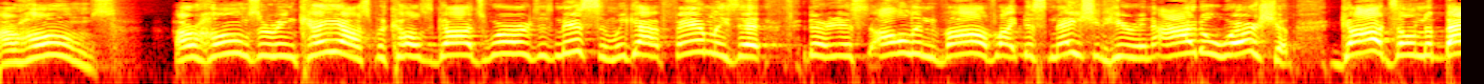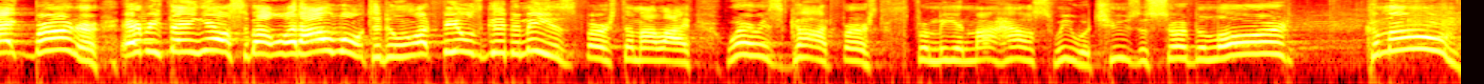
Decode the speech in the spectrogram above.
Our homes our homes are in chaos because God's word is missing. We got families that they're just all involved, like this nation here, in idol worship. God's on the back burner. Everything else about what I want to do and what feels good to me is first in my life. Where is God first? For me and my house, we will choose to serve the Lord. Come on.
